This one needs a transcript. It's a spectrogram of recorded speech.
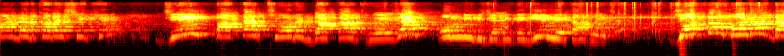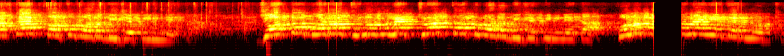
মার্ডার করা শেখে। যেই পাকা চোর ডাকাত হয়ে যায়, অমনি বিজেপিতে গিয়ে নেতা হয়ে যায়। যত বড় ডাকাত, তত বড় বিজেপির নেতা। যত বড় তৃণমূলের চোর, তত বড় বিজেপির নেতা। কোনো নাই এদের মধ্যে।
